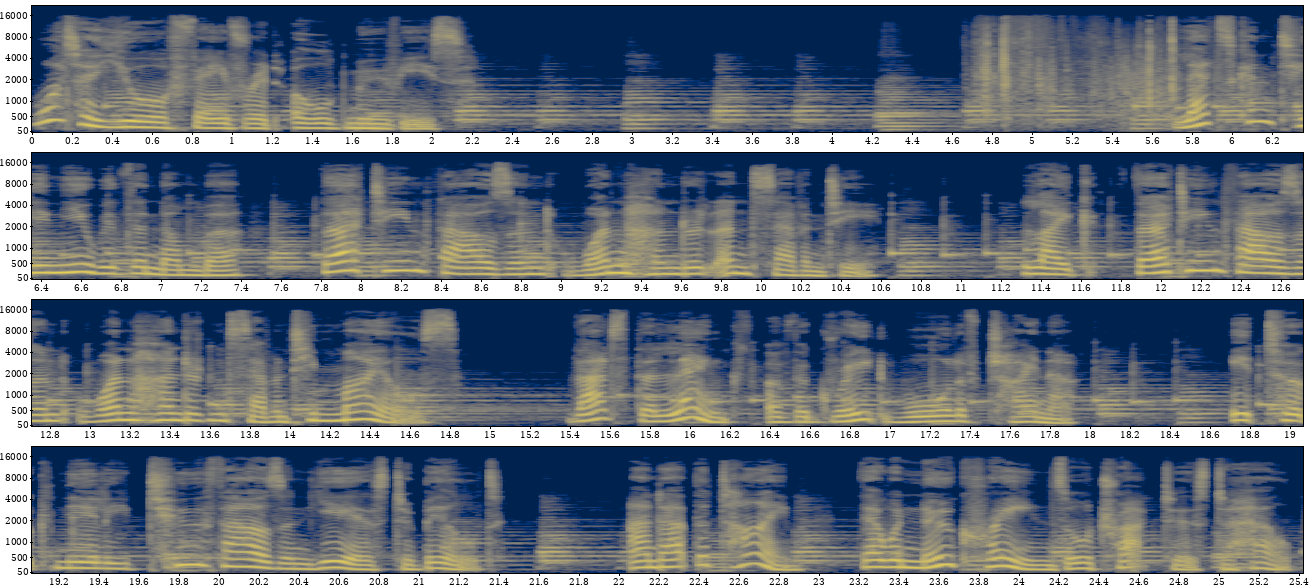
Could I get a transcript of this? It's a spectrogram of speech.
What are your favourite old movies? Let's continue with the number 13,170. Like 13,170 miles. That's the length of the Great Wall of China. It took nearly 2,000 years to build. And at the time, there were no cranes or tractors to help.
